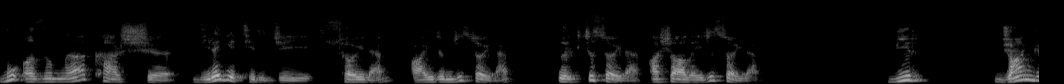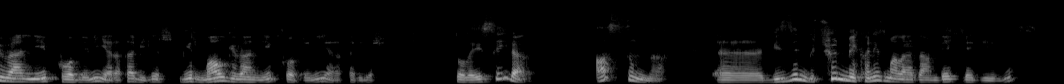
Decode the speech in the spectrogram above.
bu azınlığa karşı dile getireceği söylem, ayrımcı söylem, ırkçı söylem, aşağılayıcı söylem bir can güvenliği problemi yaratabilir. Bir mal güvenliği problemi yaratabilir. Dolayısıyla aslında e, bizim bütün mekanizmalardan beklediğimiz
